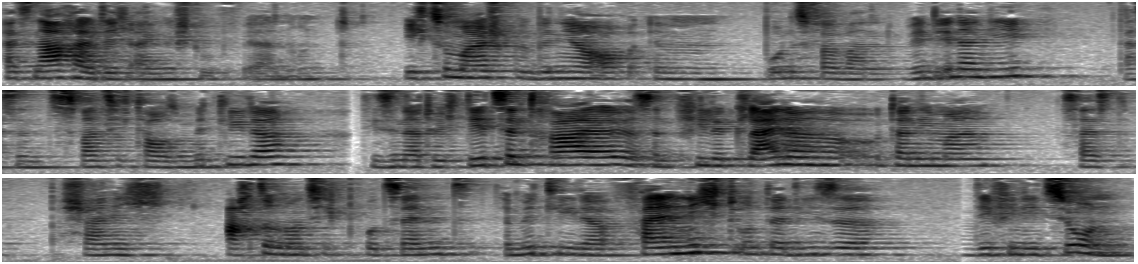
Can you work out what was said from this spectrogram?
als nachhaltig eingestuft werden. Und ich zum Beispiel bin ja auch im Bundesverband Windenergie. Das sind 20.000 Mitglieder. Die sind natürlich dezentral. Das sind viele kleine Unternehmer. Das heißt, wahrscheinlich 98 Prozent der Mitglieder fallen nicht unter diese Definition.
